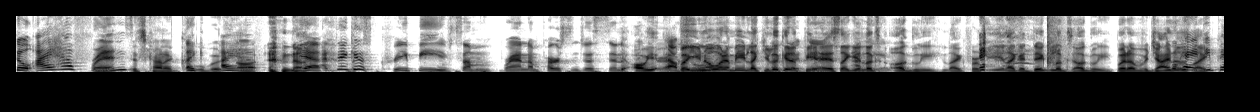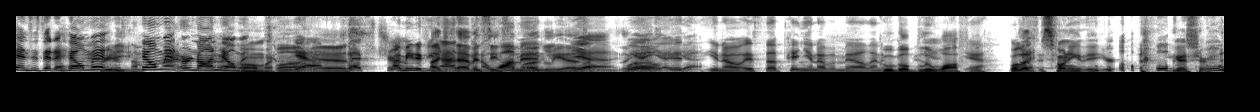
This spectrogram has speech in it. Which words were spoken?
So I have I mean, friends. it's kind of cool, like but I have, no. yeah. I think it's creepy if some random person just sent a Oh, yeah, picture of- But you know what I mean? Like you look Like at a a dick. penis, like I it looks mean- ugly. Like for me, like a dick looks ugly, but a vagina is Okay, like. it depends. Is it a helmet, Pretty. helmet or non-helmet? Oh my. Well, yeah, yes. that's true. I mean, if you I just asking haven't a seen woman, some ugly ass. Yeah. like- Well, yeah, it, yeah. you know, it's the opinion of a male and Google female. blue waffle. Well, it's funny that you're. You guys are.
